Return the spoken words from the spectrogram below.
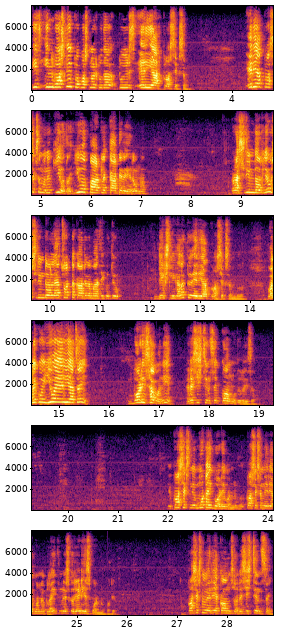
is inversely proportional to the to its area of cross section area of cross section भनेको के हो त? यो पार्टलाई काटेर हेरौँ न। एउटा सिलिन्डर ल्याऊ सिलिन्डर ल्याएर चट्ट काटेर माथिको त्यो डिस्क निकाल त्यो एरिया अफ क्रस सेक्सन भयो। भनेको यो एरिया चाहिँ बढी छ भने रेसिस्टेन्स चाहिँ कम हुँदो रहेछ। यो क्रस सेक्सन मोटाइ बढ्यो भन्नु क्रस सेक्सन एरिया बढ्नुको लागि तिम्रो यसको रेडियस बढ्नु पऱ्यो क्रस सेक्सनल एरिया कम छ रेसिस्टेन्स चाहिँ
